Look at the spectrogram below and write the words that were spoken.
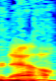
now.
